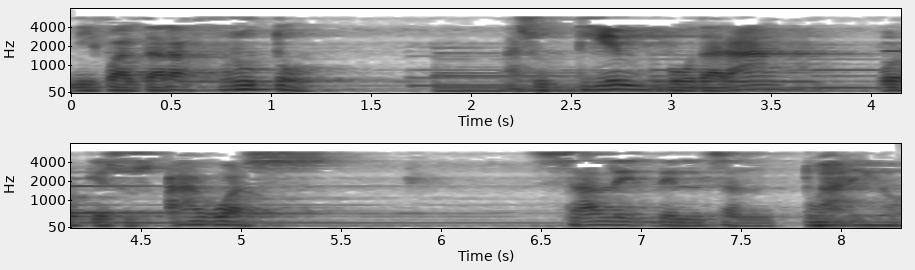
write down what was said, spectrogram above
ni faltará fruto. A su tiempo dará, porque sus aguas sale del santuario.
